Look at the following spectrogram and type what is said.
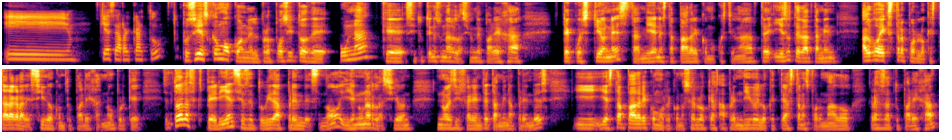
Y... ¿Quieres arrancar tú? Pues sí, es como con el propósito de una, que si tú tienes una relación de pareja, te cuestiones, también está padre como cuestionarte, y eso te da también algo extra por lo que estar agradecido con tu pareja, ¿no? Porque en todas las experiencias de tu vida aprendes, ¿no? Y en una relación no es diferente, también aprendes, y, está padre como reconocer lo que has aprendido y lo que te has transformado gracias a tu pareja.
